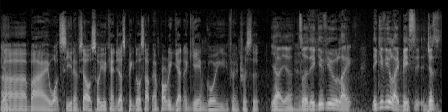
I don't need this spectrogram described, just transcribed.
Yeah. uh, by WotC themselves, so you can just pick those up and probably get a game going if you're interested. Yeah, yeah, Yeah. So they give you like they give you like basic just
